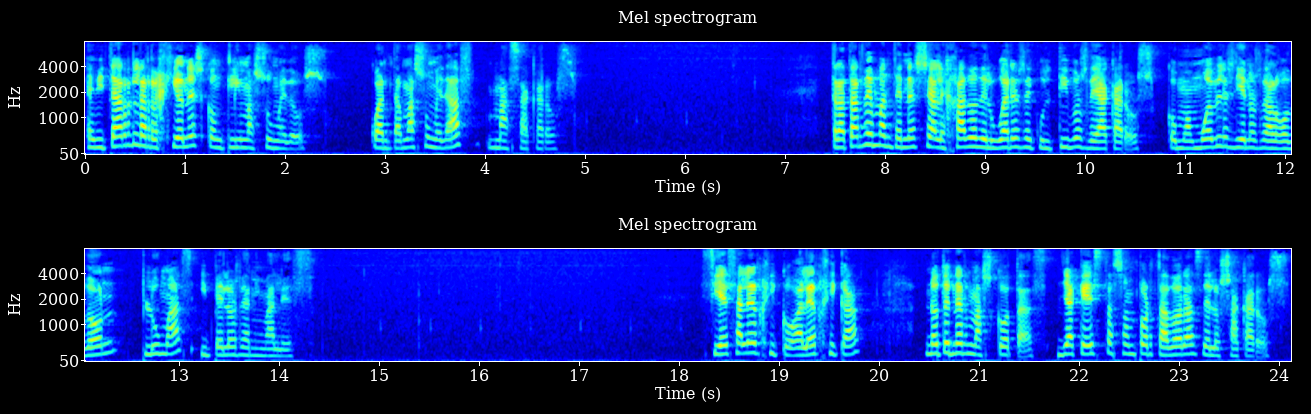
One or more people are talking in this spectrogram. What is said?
Evitar las regiones con climas húmedos. Cuanta más humedad, más ácaros. Tratar de mantenerse alejado de lugares de cultivos de ácaros, como muebles llenos de algodón, plumas y pelos de animales. Si es alérgico o alérgica, no tener mascotas, ya que éstas son portadoras de los ácaros.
